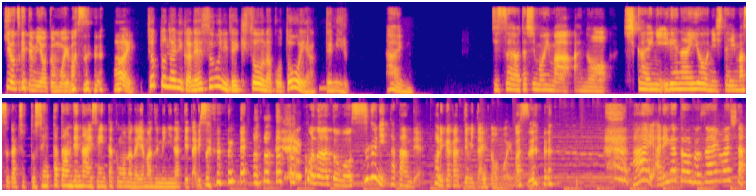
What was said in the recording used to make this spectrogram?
気をつけてみようと思います。はい。ちょっと何かね、すぐにできそうなことをやってみる。はい。実際私も今、あの、視界に入れないようにしていますが、ちょっとせ畳んでない洗濯物が山積みになってたりするんで、この後もすぐに畳んで取り掛かってみたいと思います。はい、ありがとうございました。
